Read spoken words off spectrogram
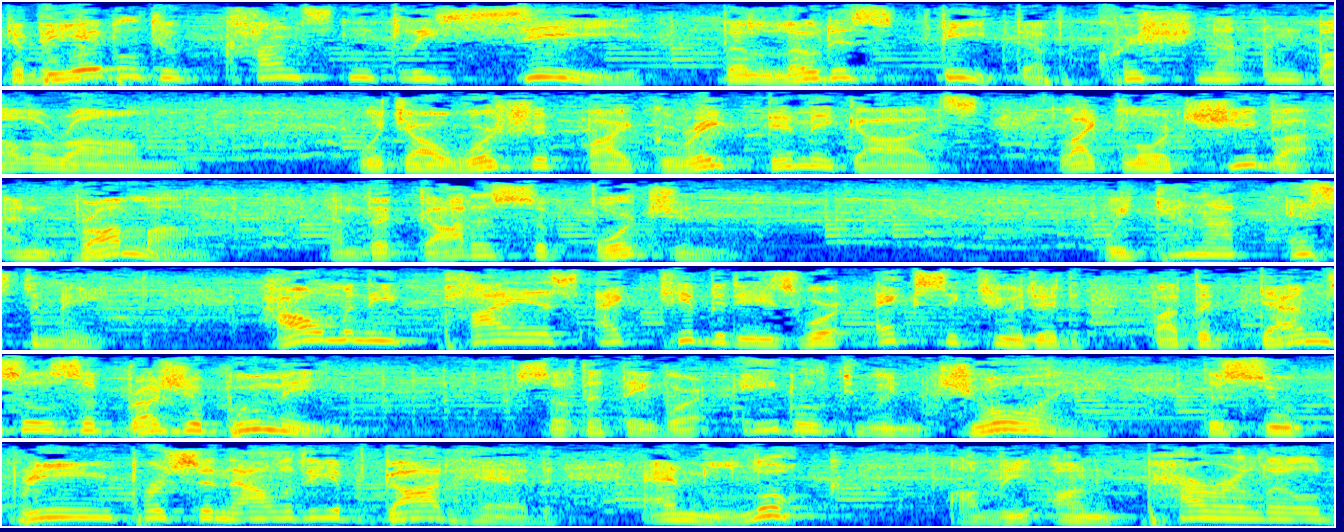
to be able to constantly see the lotus feet of Krishna and Balaram, which are worshipped by great demigods like Lord Shiva and Brahma and the goddess of fortune. We cannot estimate how many pious activities were executed by the damsels of Brajabhumi so that they were able to enjoy the supreme personality of Godhead and look on the unparalleled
